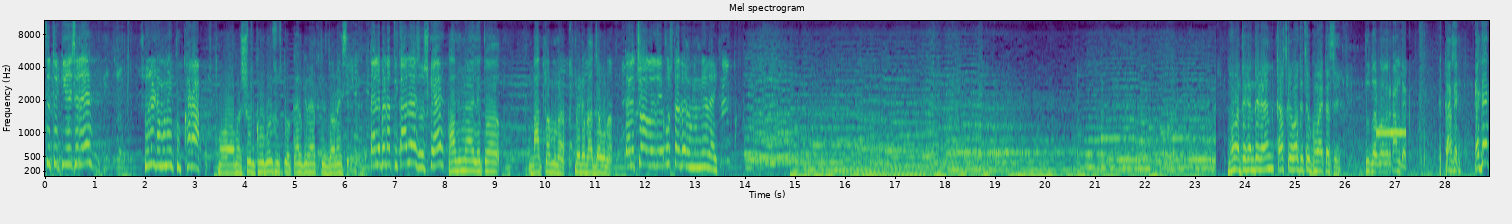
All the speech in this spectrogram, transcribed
তোর কি হয়েছে রে? শরীরটা মনে হয় খুব খারাপ। ও আমার শরীর খুব অসুস্থ কালকে রাত্রে জ্বর আইছে। তাহলে বেটা তুই কাজে আসিস কে? কাজে না এলে তো ভাত পাবো না পেটে ভাত যাব না। তাহলে চল ওই যে নিয়ে যাই। মামা দেখেন দেখেন কাজ করবার দিতে ঘুমাইতেছে। তুই ব্লগের কাম দেখ। দেখ দেখ।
